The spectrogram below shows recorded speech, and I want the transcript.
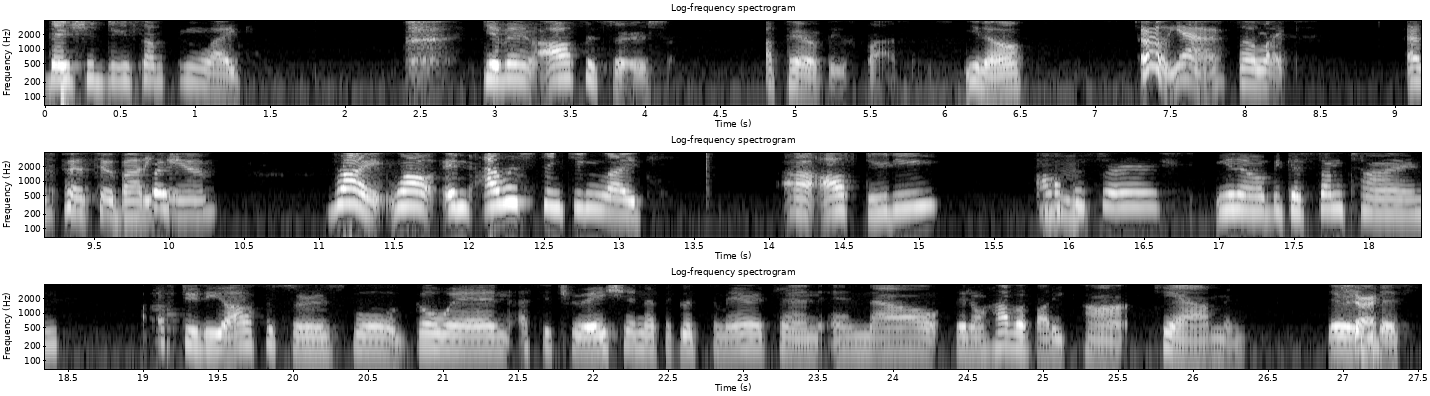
they should do something like giving officers a pair of these glasses, you know? Oh yeah, So like, as opposed to a body especially, cam. right. Well, and I was thinking like uh, off duty hmm officers, you know, because sometimes off duty officers will go in a situation as a good Samaritan and now they don't have a body ca- cam and they're in this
